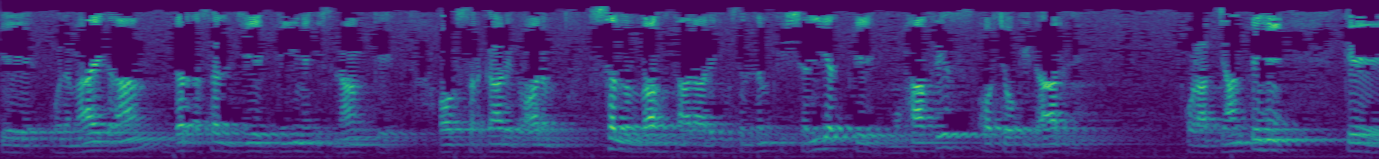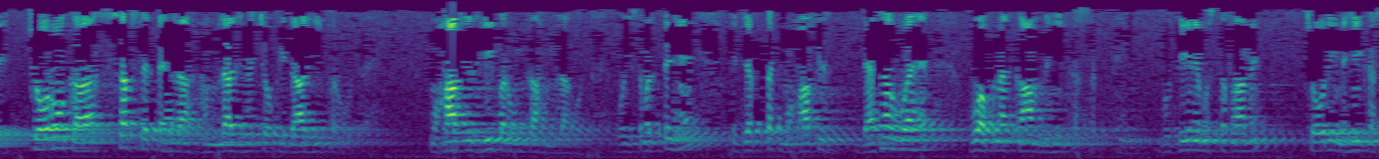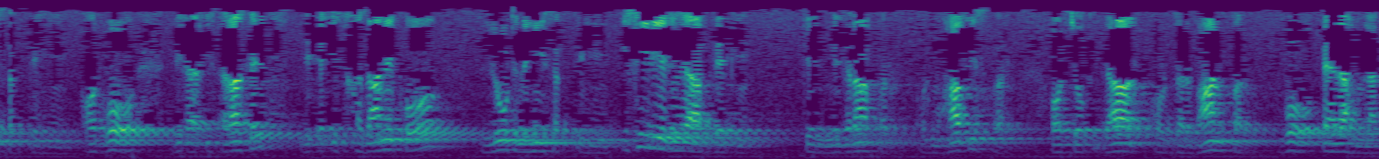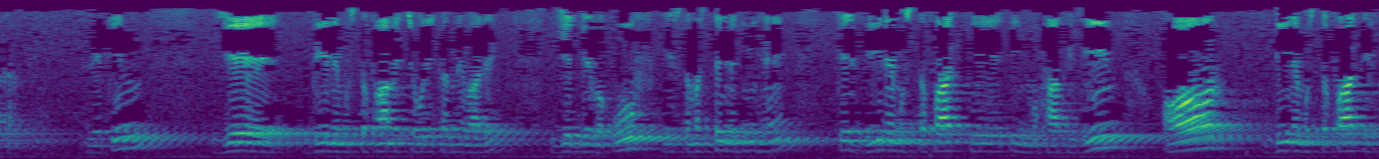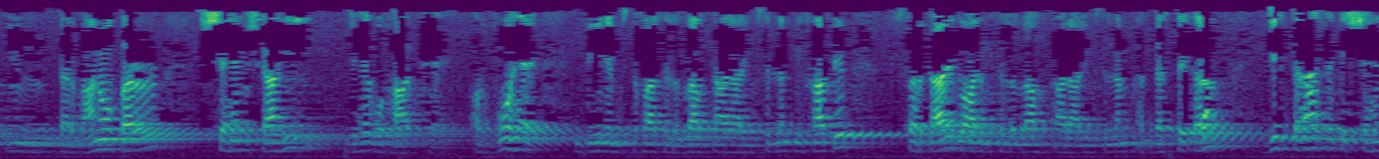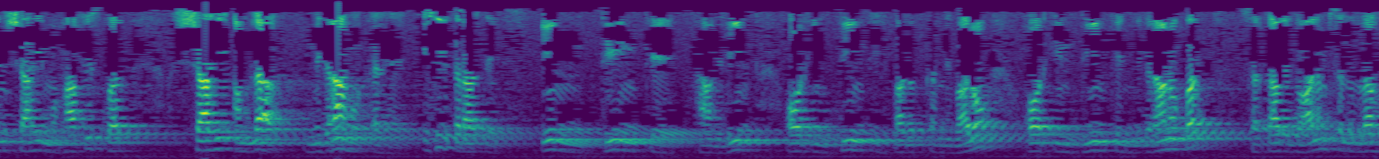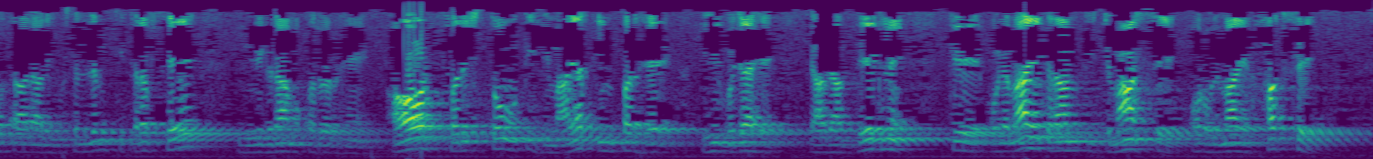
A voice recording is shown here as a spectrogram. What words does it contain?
کہ علماء کرام دراصل یہ دین اسلام کے اور سرکار عالم صلی اللہ تعالی علیہ وسلم کی شریعت کے محافظ اور چوکی دار ہیں۔ اور آپ جانتے ہیں کہ چوروں کا سب سے پہلا حملہ جو ہے چوکی دار ہی پر ہوتا ہے، محافظ ہی پر ان کا حملہ ہوتا ہے۔ وہ یہ سمجھتے ہیں کہ جب تک محافظ بیٹھا ہوا ہے، وہ اپنا کام نہیں کر سکتے ہیں۔ وہ دین مصطفیٰ میں چوری نہیں کر سکتے ہیں اور وہ اس طرح سے اس خزانے کو لوٹ نہیں سکتے ہیں۔ اسی لیے جو ہے آپ دیکھیں کہ نگراں پر اور محافظ پر اور چوکیدار اور دربان پر وہ پہلا حملہ کرتے ہیں۔ لیکن یہ دین مصطفیٰ میں چوری کرنے والے، یہ بے وقوف، یہ سمجھتے نہیں ہیں کہ دین مصطفیٰ کے ان محافظین اور دین مصطفیٰ کے ان دربانوں پر شہنشاہی جو ہے وہ ہاتھ ہے اور وہ ہے دین مصطفیٰ صلی اللہ تعالیٰ علیہ وسلم کی خاطر، سرکار دو عالم صلی اللہ تعالیٰ علیہ وسلم کا دست کرم، جس طرح سے کہ شہنشاہی محافظ پر شاہی عملہ نگراں ہوتا ہے۔ اسی طرح سے ان دین کے حاملین اور ان دین کی حفاظت کرنے والوں اور ان دین کے نگرانوں پر سرکار دو عالم صلی اللہ تعالی علیہ وسلم کی طرف سے نگراں مقرر ہیں۔ اور فرشتوں کی حمایت ان پر ہے۔ یہی وجہ ہے کہ آج آپ دیکھ لیں کہ علماء کرام کی جماعت سے اور علماء حق سے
